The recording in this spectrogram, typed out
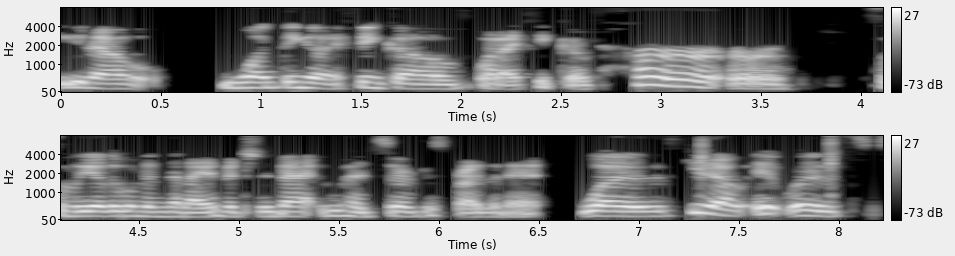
you know, one thing that I think of when I think of her or some of the other women that I eventually met who had served as president was, you know, it was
